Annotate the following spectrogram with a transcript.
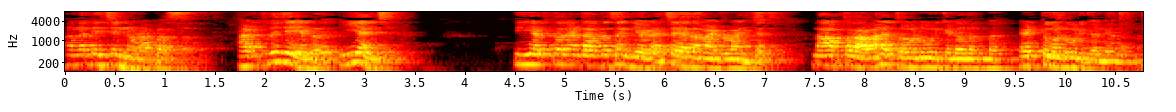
എന്നിട്ട് ഈ ചിഹ്നോടാ പ്ലസ് അടുത്തത് ചെയ്യേണ്ടത് ഈ അഞ്ച്. ഈ അടുത്ത രണ്ടാമത്തെ സംഖ്യയുടെ ഛേദമായിട്ടുള്ള അഞ്ച്. നാൽപ്പതാവാൻ എത്ര കൊണ്ട് ഗുണിക്കേണ്ടി വന്നിട്ടുണ്ട്? എട്ട് കൊണ്ട് ഗുണിക്കേണ്ടി വന്നിട്ടുണ്ട്.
